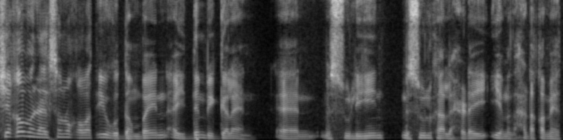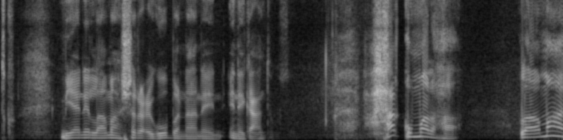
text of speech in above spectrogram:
shaqo wanaagsan u qabat ugu dambayn ay dembi galeen mas'uuliyiin mas'uulka la xidhay iyo madax dhaqameedku miyaanay laamaha sharcigu u bannaanayn inay gacanta ku xaqu ma laha. Laamaha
